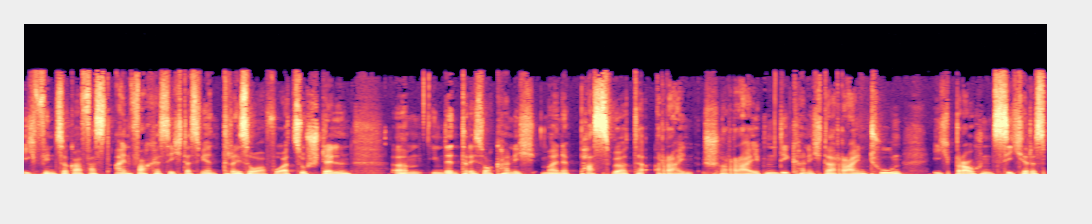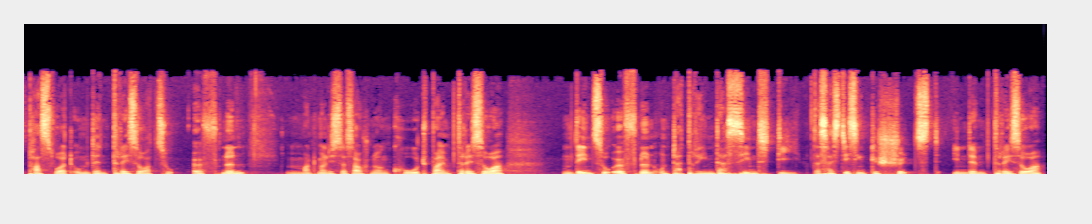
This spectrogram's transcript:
Ich finde sogar fast einfacher, sich das wie ein Tresor vorzustellen. Ähm, in den Tresor kann ich meine Passwörter reinschreiben, die kann ich da reintun. Ich brauche ein sicheres Passwort, um den Tresor zu öffnen. Manchmal ist das auch nur ein Code beim Tresor um den zu öffnen und da drin, das sind die. Das heißt, die sind geschützt in dem Tresor,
